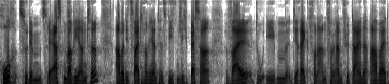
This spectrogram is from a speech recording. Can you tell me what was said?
hoch zu, dem, zu der ersten Variante, aber die zweite Variante ist wesentlich besser, weil du eben direkt von Anfang an für deine Arbeit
